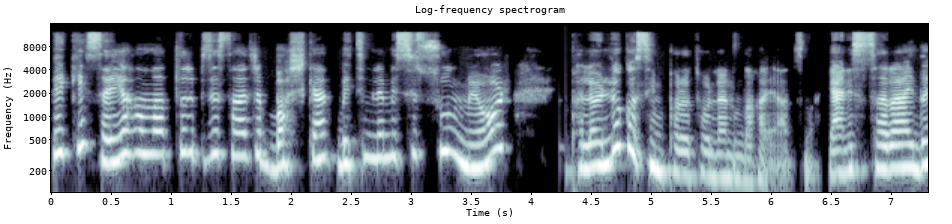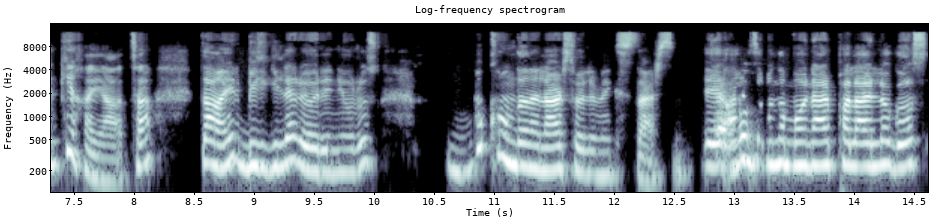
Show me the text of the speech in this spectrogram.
Peki seyyah anlatları bize sadece başkent betimlemesi sunmuyor. Palaiologos imparatorlarının da hayatına yani saraydaki hayata dair bilgiler öğreniyoruz. Bu konuda neler söylemek istersin? Ee, Ya aynı zamanda Moner Palaiologos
